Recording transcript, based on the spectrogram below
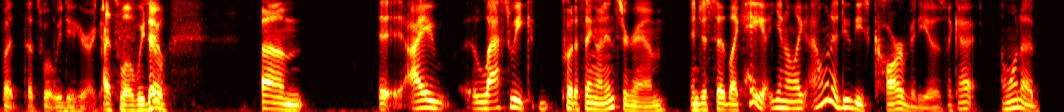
but that's what we do here. I guess that's what we so, do. Um, I last week put a thing on Instagram and just said like, hey, you know, like I want to do these car videos. Like I, I want to.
